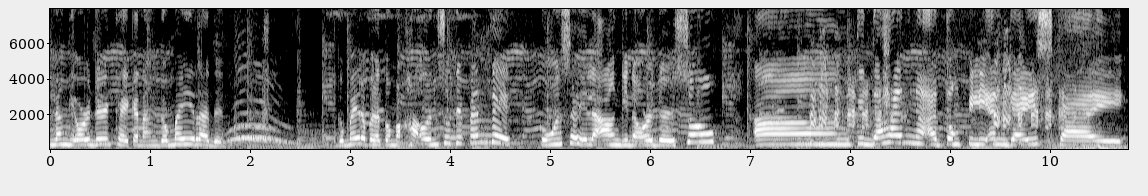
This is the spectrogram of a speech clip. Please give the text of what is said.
ilang gi-order kay kanang gamay ra din gamay ra pala itong makaon. So, depende kung unsa hila ang gina-order. So, ang tindahan nga atong pilian guys kay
